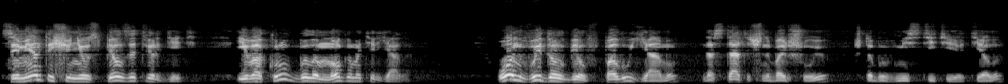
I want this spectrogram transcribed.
Цемент еще не успел затвердеть, и вокруг было много материала. Он выдолбил в полу яму, достаточно большую, чтобы вместить ее тело,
